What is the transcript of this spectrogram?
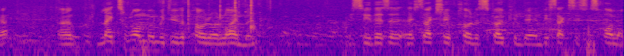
Yeah. Uh, later on, when we do the polar alignment, you see there's, a, there's actually a polar scope in there, and this axis is hollow,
